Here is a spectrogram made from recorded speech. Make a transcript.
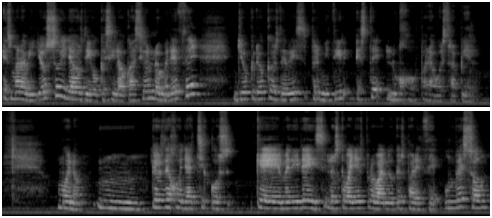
es maravilloso y ya os digo que si la ocasión lo merece, yo creo que os debéis permitir este lujo para vuestra piel. Bueno, mm, que os dejo ya chicos que me diréis los que vayáis probando qué os parece. Un beso.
